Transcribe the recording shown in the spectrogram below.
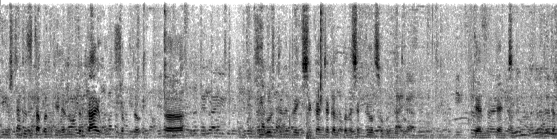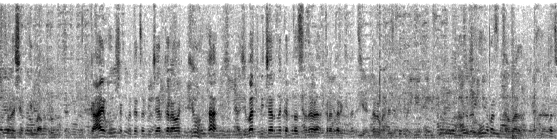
हे इन्स्टिट्यूट स्थापन केल्यानंतर काय होऊ शकतं? ही गोष्ट मी प्रेक्षकांच्या कल्पनाशक्तीवर सोडून देतो. त्यांनी त्यांची कल्पनाशक्ती वापरून काय होऊ शकतं त्याचा विचार करावा किंवा अजिबात विचार न करता सरळ अकरा तारखेला थिएटरमध्ये जाईल खूपच धमाल खूपच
